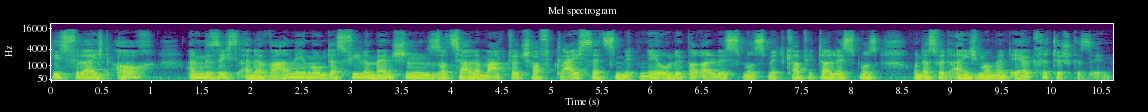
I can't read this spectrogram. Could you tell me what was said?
Dies vielleicht auch angesichts einer Wahrnehmung, dass viele Menschen soziale Marktwirtschaft gleichsetzen mit Neoliberalismus, mit Kapitalismus und das wird eigentlich im Moment eher kritisch gesehen.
